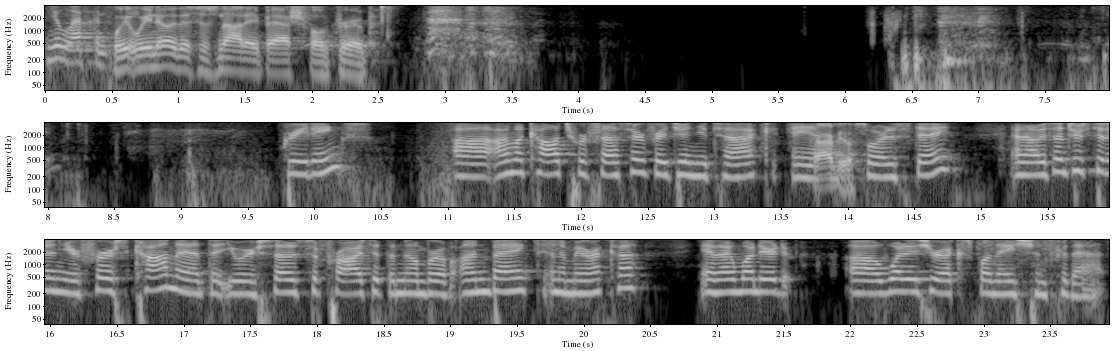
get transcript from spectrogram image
You left them. We, we know this is not a bashful group. Greetings. Uh, I'm a college professor, Virginia Tech and Fabulous. Florida State. And I was interested in your first comment that you were so surprised at the number of unbanked in America. And I wondered, uh, what is your explanation for that?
